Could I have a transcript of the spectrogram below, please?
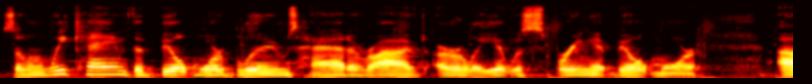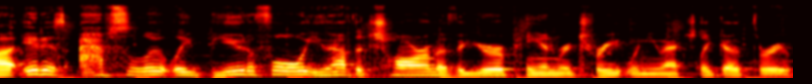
So when we came, the Biltmore blooms had arrived early. It was spring at Biltmore. Uh, it is absolutely beautiful. You have the charm of a European retreat when you actually go through.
